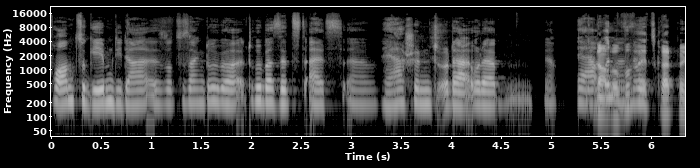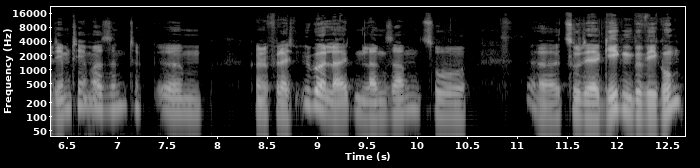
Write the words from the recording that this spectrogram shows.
Form zu geben, die da sozusagen drüber, drüber sitzt als äh, herrschend oder, oder ja. Ja, Genau, aber wo wir jetzt gerade bei dem Thema sind, ähm, können wir vielleicht überleiten langsam zu, äh, zu der Gegenbewegung,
